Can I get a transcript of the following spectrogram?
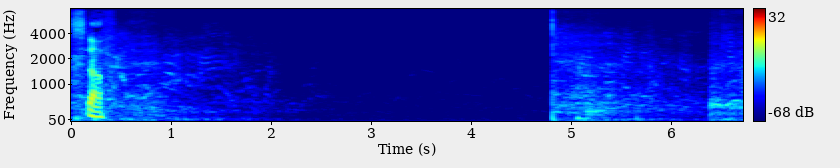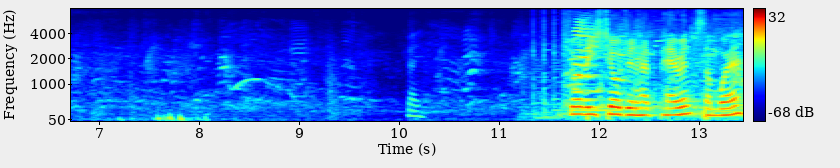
stuff. Okay. I'm sure these children have parents somewhere.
